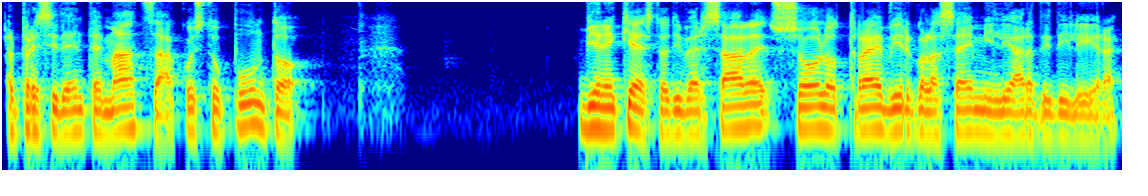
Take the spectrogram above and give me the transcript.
Al presidente Mazza a questo punto viene chiesto di versare solo 3,6 miliardi di lire,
